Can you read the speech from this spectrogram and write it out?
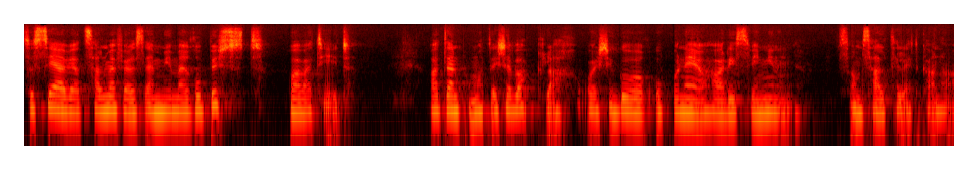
så ser vi at selvmedfølelse er mye mer robust over tid. At den på en måte ikke vakler og ikke går opp og ned og har de svingningene som selvtillit kan ha.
